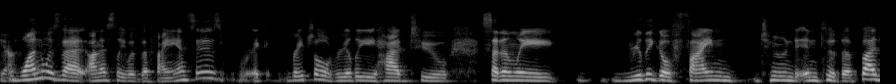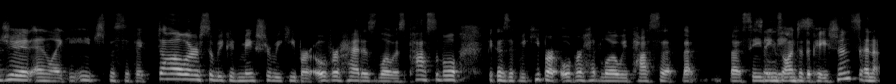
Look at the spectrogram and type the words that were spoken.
Yeah. One was that honestly, with the finances, Ra- Rachael really had to suddenly really go fine tuned into the budget and like each specific dollar so we could make sure we keep our overhead as low as possible. Because if we keep our overhead low we pass that that, that savings, on to the patients. And uh,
